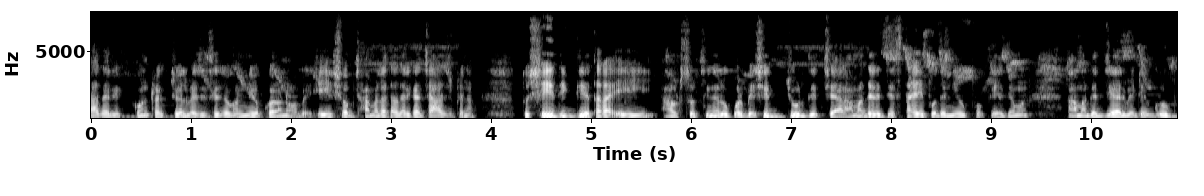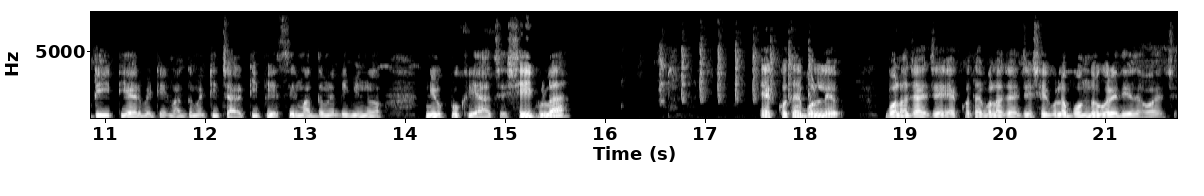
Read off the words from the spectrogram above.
তাদের কন্ট্রাকচুয়াল বেসিসে যখন নিয়োগ করানো হবে এই সব ঝামেলা তাদের কাছে আসবে না। তো সেই দিক দিয়ে তারা এই আউটসোর্সিং এর উপর বেশি জোর দিচ্ছে। আর আমাদের যে স্থায়ী পদে নিয়োগ প্রক্রিয়া, যেমন আমাদের জিআরবিটি গ্রুপ ডি টিআরবিটির মাধ্যমে টিচার টিপিএসসির মাধ্যমে বিভিন্ন নিয়োগ প্রক্রিয়া আছে, সেইগুলা এক কথায় বললে বলা যায় যে, এক কথায় বলা যায় যে, সেগুলা বন্ধ করে দিয়ে দেওয়া হয়েছে।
